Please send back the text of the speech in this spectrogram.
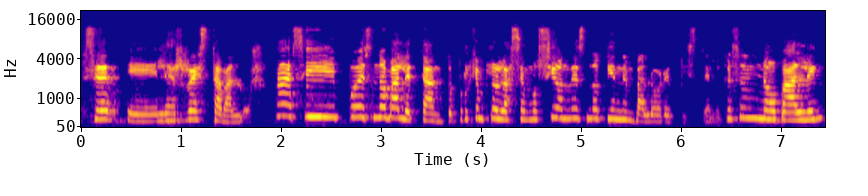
se, eh, les resta valor. Ah, pues no vale tanto. Por ejemplo, las emociones no tienen valor epistémico, eso no valen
